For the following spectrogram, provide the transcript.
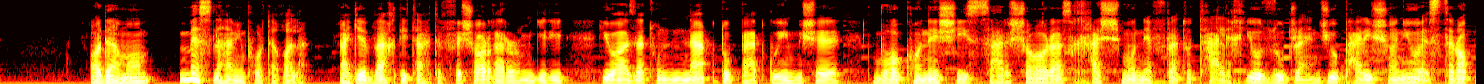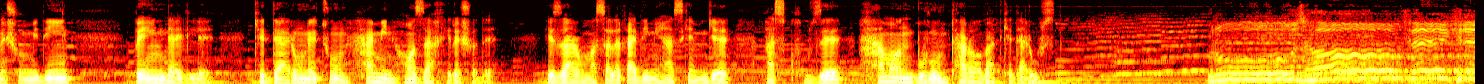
آدما مثل همین پرتقالن. اگه وقتی تحت فشار قرار می‌گیرید یا ازتون نقد و بدگویی میشه واکنشی سرشار از خشم و نفرت و تلخی و زودرنجی و پریشانی و استراب نشون میدین به این دلیله که درونتون همین ها ذخیره شده. یه ضرب مسئله قدیمی هست که میگه از کوزه همان برون تراوت که در اوست. روزها فکر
